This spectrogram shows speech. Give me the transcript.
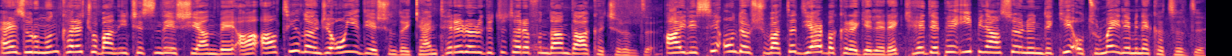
Erzurum'un Karaçoban ilçesinde yaşayan VA 6 yıl önce 17 yaşındayken terör örgütü tarafından dağa kaçırıldı. Ailesi 14 Şubat'ta Diyarbakır'a gelerek HDP binası önündeki oturma eylemine katıldı.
